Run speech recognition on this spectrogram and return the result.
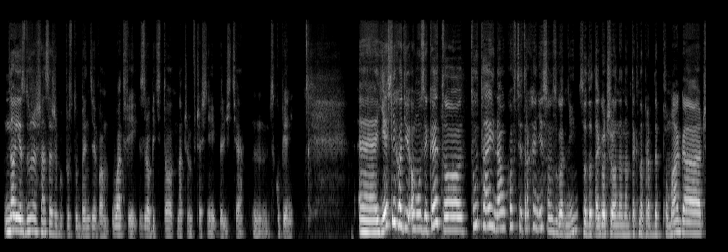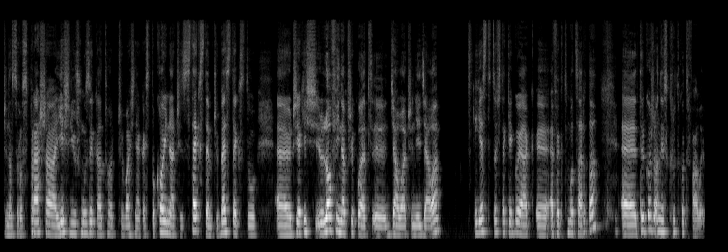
No i jest duża szansa, że po prostu będzie wam łatwiej zrobić to, na czym wcześniej byliście mm, skupieni. E, jeśli chodzi o muzykę, to tutaj naukowcy trochę nie są zgodni co do tego, czy ona nam tak naprawdę pomaga, czy nas rozprasza. Jeśli już muzyka, to czy właśnie jakaś spokojna, czy z tekstem, czy bez tekstu, e, czy jakieś lofi na przykład e, działa, czy nie działa. Jest coś takiego jak efekt Mozarta, tylko że on jest krótkotrwały.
